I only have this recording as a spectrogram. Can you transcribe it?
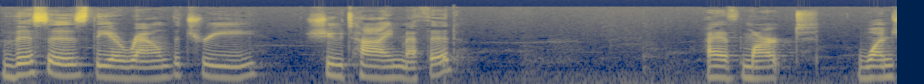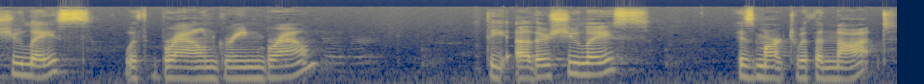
This is the around the tree shoe tying method. I have marked one shoelace with brown, green, brown. The other shoelace is marked with a knot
